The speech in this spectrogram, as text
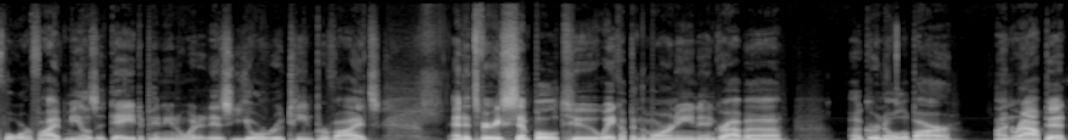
four, five meals a day, depending on what it is your routine provides. And it's very simple to wake up in the morning and grab a, a granola bar, unwrap it.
